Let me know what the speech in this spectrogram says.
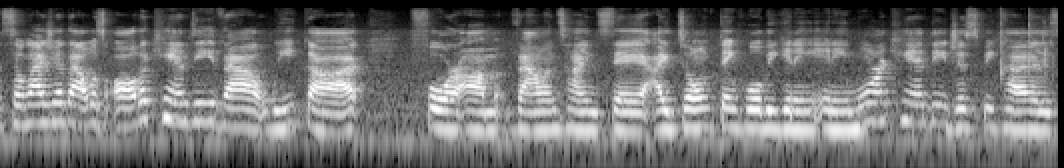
So guys yeah that was all the candy that we got for um, Valentine's Day. I don't think we'll be getting any more candy just because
